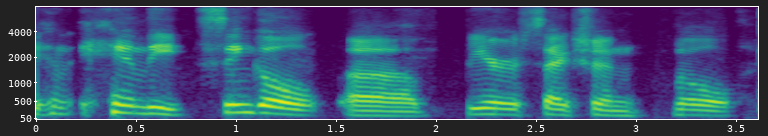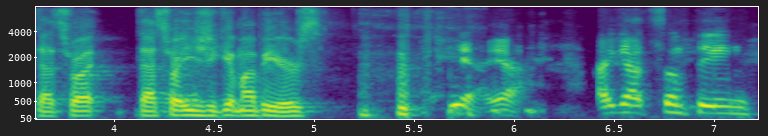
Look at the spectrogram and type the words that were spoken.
in in the single uh, beer section. Well, That's right. That's right. You should get my beers. yeah, yeah. I got something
